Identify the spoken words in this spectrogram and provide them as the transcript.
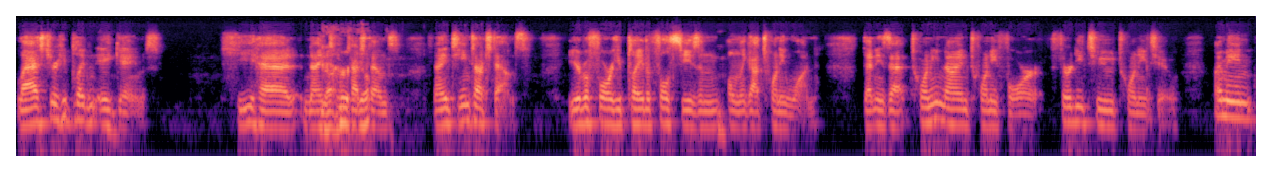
Last year he played in eight games. He had 19 hurt, yep. touchdowns. 19 touchdowns. Year before he played a full season, only got 21. Then he's at 29, 24, 32, 22. I mean,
